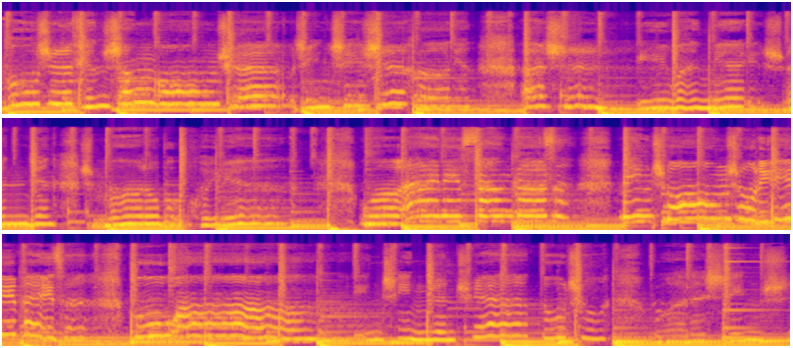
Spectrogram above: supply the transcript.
不知天上宫阙，今夕是何年？爱是一万年，一瞬间，什么都不会变。读出我的心事。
